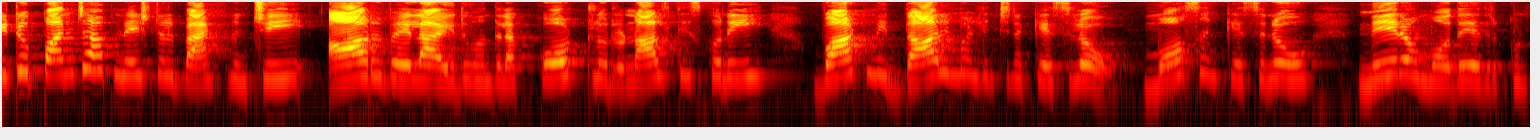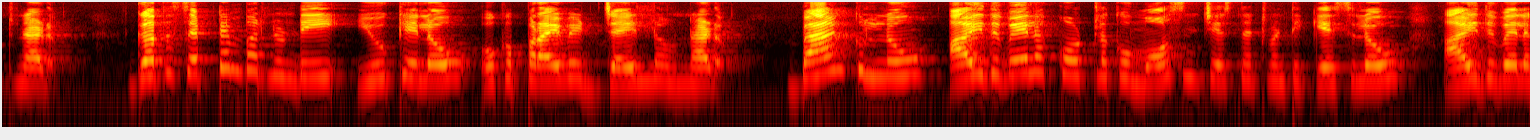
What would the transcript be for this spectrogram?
ఇటు పంజాబ్ నేషనల్ బ్యాంక్ నుంచి ఆరు వేల ఐదు వందల కోట్లు రుణాలు తీసుకుని వాటిని దారి మళ్ళించిన కేసులో మోసం కేసును నీరవ్ మోదీ ఎదుర్కొంటున్నాడు. గత సెప్టెంబర్ నుండి యూకేలో ఒక ప్రైవేట్ జైల్లో ఉన్నాడు. బ్యాంకులను ఐదు వేల కోట్లకు మోసం చేసినటువంటి కేసులో ఐదు వేల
